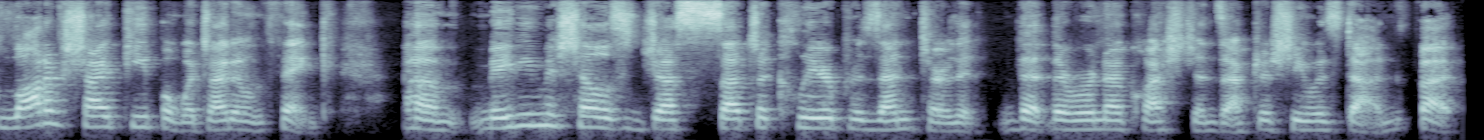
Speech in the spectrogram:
lot of shy people, which I don't think. Um, maybe Michelle is just such a clear presenter that, that there were no questions after she was done. But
